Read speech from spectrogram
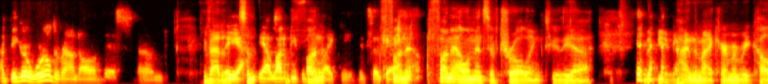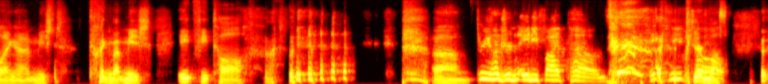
a, bigger world around all of this. Um, You've added yeah, some, yeah, a lot of people fun, don't like me. It's okay. Fun, fun elements of trolling to the, uh, the being behind the mic. I remember you calling uh, Mish, talking about Mish, eight feet tall. um, 385 pounds, eight feet tall.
